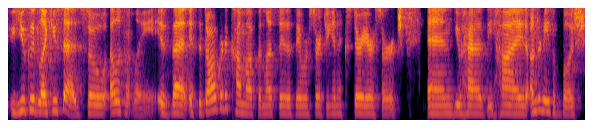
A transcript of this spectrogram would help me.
you could like you said so eloquently is that if the dog were to come up and let's say that they were searching an exterior search and you had the hide underneath a bush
